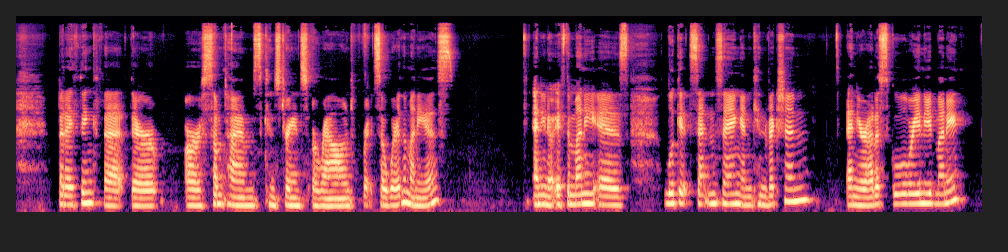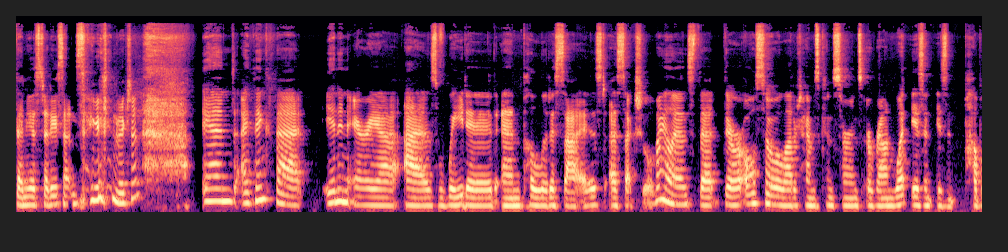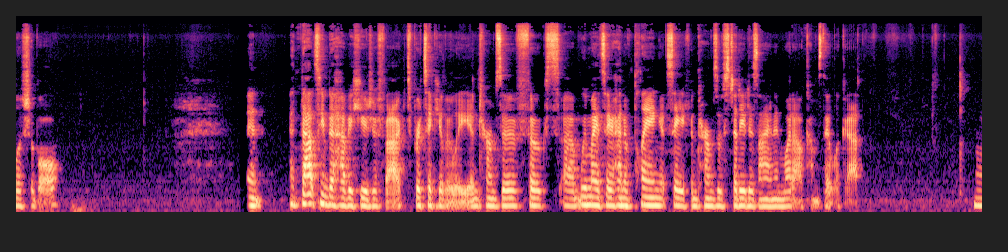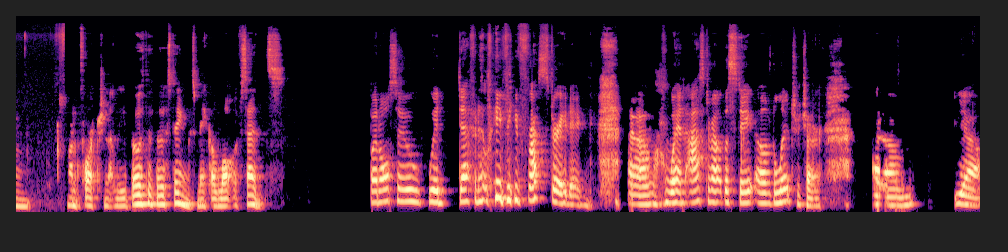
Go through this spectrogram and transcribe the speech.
But I think that there are sometimes constraints around, right? So, where the money is. And, you know, if the money is look at sentencing and conviction, and you're at a school where you need money, then you study sentencing and conviction. And I think that in an area as weighted and politicized as sexual violence, that there are also a lot of times concerns around what is and isn't publishable. And, that seemed to have a huge effect, particularly in terms of folks, um, we might say, kind of playing it safe in terms of study design and what outcomes they look at. Hmm. Unfortunately, both of those things make a lot of sense but also would definitely be frustrating um, when asked about the state of the literature. Um, yeah.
